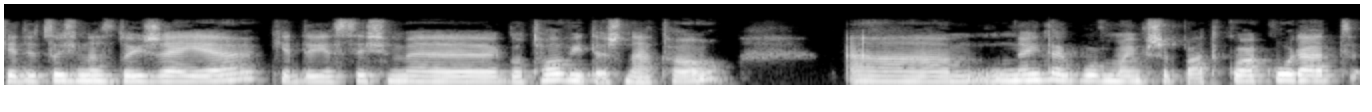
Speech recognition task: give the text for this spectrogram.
kiedy coś w nas dojrzeje, kiedy jesteśmy gotowi też na to. Um, no i tak było w moim przypadku. Akurat y,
